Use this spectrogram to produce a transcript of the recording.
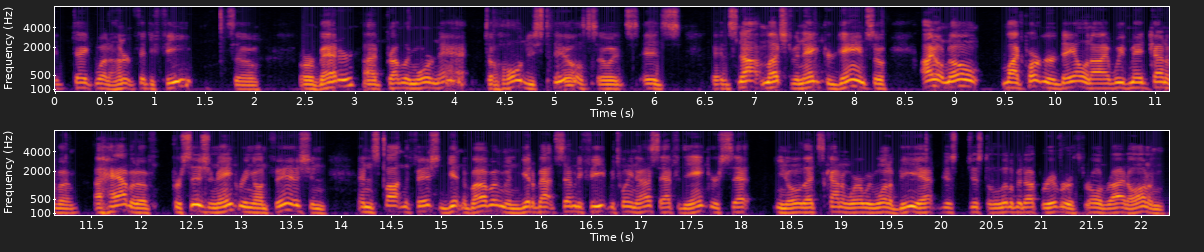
it'd take what 150 feet, so or better. I'd probably more than that to hold you still. So it's it's it's not much of an anchor game. So I don't know. My partner Dale and I, we've made kind of a, a habit of precision anchoring on fish and, and spotting the fish and getting above them and get about 70 feet between us after the anchor's set. You know, that's kind of where we want to be at, just just a little bit upriver, throwing right on them.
